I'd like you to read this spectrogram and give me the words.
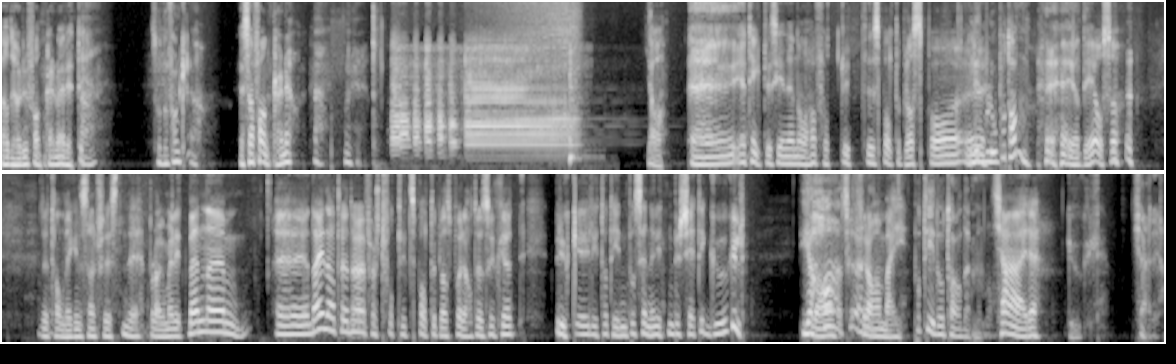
Ja, det har du fankeren meg rett i. Ja. Så du fankeren? Ja. Jeg sa fankeren, ja. Ja, ok. Ja. Eh, jeg tenkte, siden jeg nå har fått litt eh, spalteplass på eh, Litt blod på tann. Ja, det også. Det er tannlegen snart, forresten. Det plager meg litt. Men nei, da har jeg først fått litt spalteplass på radioen, så skal jeg bruke litt av tiden på å sende en liten beskjed til Google Jaha, er fra meg. på tide å ta dem nå. Kjære Google. Kjære. ja.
